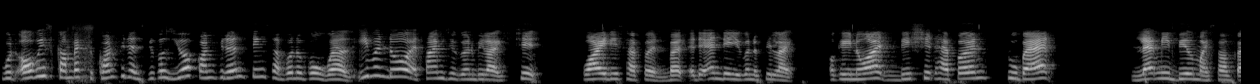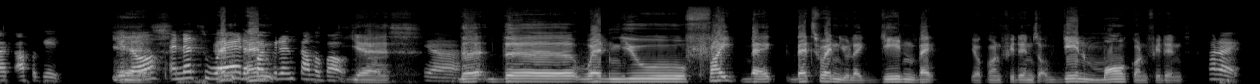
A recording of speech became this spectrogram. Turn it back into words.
would always come back to confidence because you're confident things are gonna go well. Even though at times you're gonna be like, shit, why this happened? But at the end of the day you're gonna feel like, okay, you know what, this shit happened, too bad. Let me build myself back up again. You know? And that's where the and- confidence come about. yes Yeah. the the when you fight back that's when you like gain back your confidence or gain more confidence All right.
